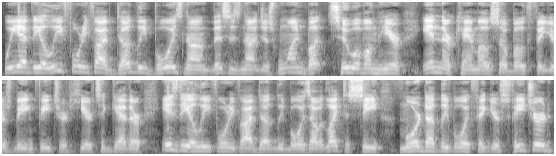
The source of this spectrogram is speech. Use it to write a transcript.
We have the Elite 45 Dudley Boys. Now, this is not just one, but two of them here in their camo, so both figures being featured here together is the Elite 45 Dudley Boys. I would like to see more Dudley Boy figures featured.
